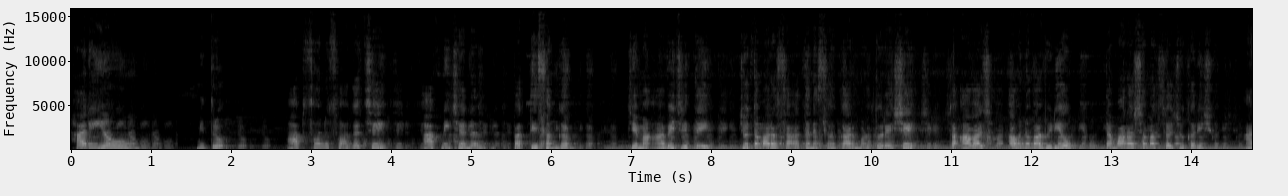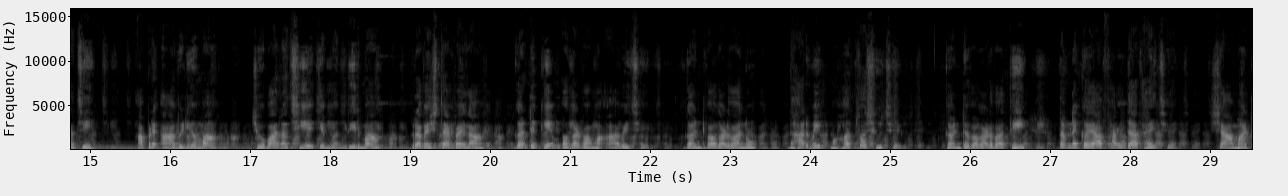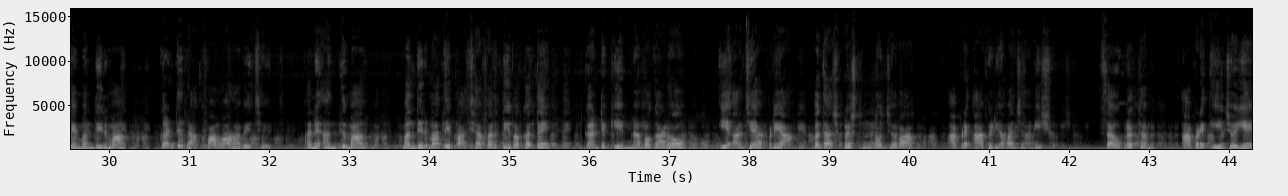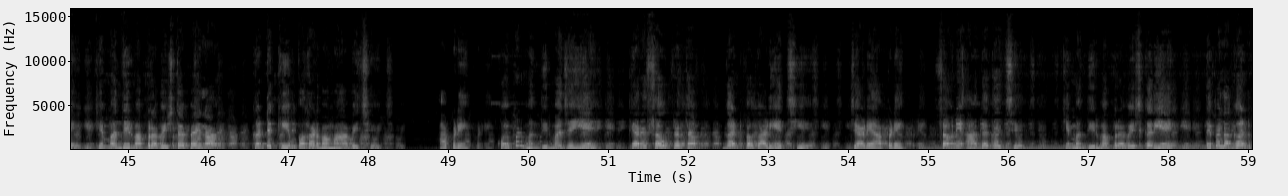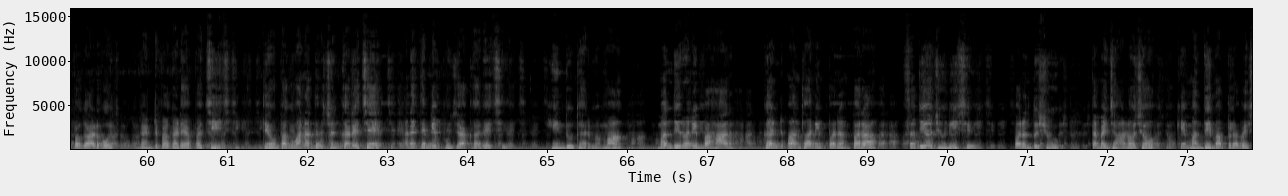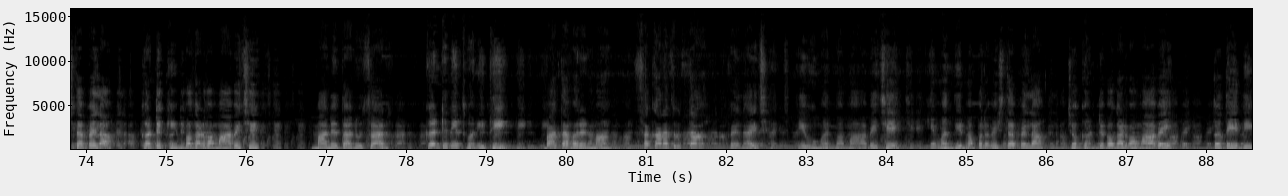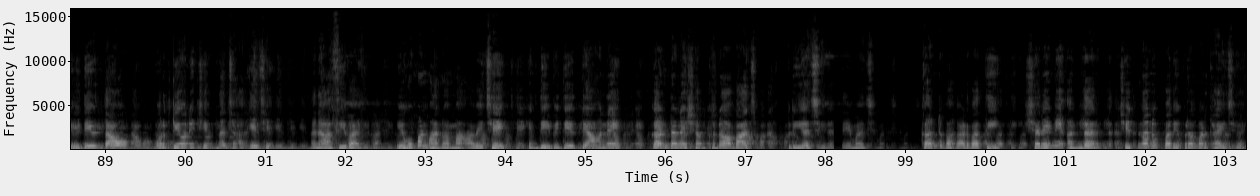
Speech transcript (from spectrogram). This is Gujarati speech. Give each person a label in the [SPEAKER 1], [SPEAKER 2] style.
[SPEAKER 1] હરિઓમ મિત્રો, આપ સૌનું સ્વાગત છે આપની ચેનલ ભક્તિ સંગમ, જેમાં આવી જ રીતે જો તમારો સાથ અને સહકાર મળતો રહેશે, તો આવા જ અવનવા વીડિયો તમારા સમક્ષ રજૂ કરીશું. આજે આપણે આ વિડીયોમાં જોવાના છીએ કે મંદિરમાં પ્રવેશતા પહેલા ઘંટ કેમ વગાડવામાં આવે છે? ઘંટ વગાડવાનું ધાર્મિક મહત્વ શું છે? ઘંટ વગાડવાથી તમને કયા ફાયદા થાય છે? શા માટે મંદિરમાં ઘંટ રાખવામાં આવે છે? અને અંતમાં, મંદિરમાંથી પાછા ફરતી વખતે ઘંટ કેમ ન વગાડવો? એ આજે આપણે આ બધા જ પ્રશ્નનો જવાબ આપણે આ વિડીયોમાં જાણીશું. સૌ પ્રથમ આપણે એ જોઈએ કે મંદિરમાં પ્રવેશતા પહેલા ઘંટ કેમ વગાડવામાં આવે છે? આપણે કોઈ પણ મંદિરમાં જઈએ, ત્યારે સૌ પ્રથમ ઘંટ વગાડીએ છીએ. જાણે આપણે સૌની આદત જ છે કે મંદિરમાં પ્રવેશ કરીએ, તે પહેલા ઘંટ વગાડવો જ. ઘંટ વગાડ્યા પછી જ તેઓ ભગવાનના દર્શન કરે છે અને તેમની પૂજા કરે છે. હિન્દુ ધર્મમાં મંદિરોની બહાર ઘંટ બાંધવાની પરંપરા સદીઓ જૂની છે. પરંતુ શું તમે જાણો છો કે મંદિરમાં પ્રવેશતા પહેલા ઘંટ કેમ વગાડવામાં આવે છે? માન્યતા અનુસાર ઘંટની ધ્વનિથી વાતાવરણમાં સકારાત્મકતા ફેલાય છે. એવું માનવામાં આવે છે કે મંદિરમાં પ્રવેશતા પહેલા જો ઘંટ વગાડવામાં આવે, તો તે દેવી દેવતાઓ મૂર્તિઓની ચેતના જાગે છે. અને આ સિવાય એવું પણ માનવામાં આવે છે કે દેવી દેવતાઓને ઘંટ અને શંખનો અવાજ પ્રિય છે. તેમજ કંઠ વગાડવાથી શરીરની અંદર ચેતનાનું પરિભ્રમણ થાય છે.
